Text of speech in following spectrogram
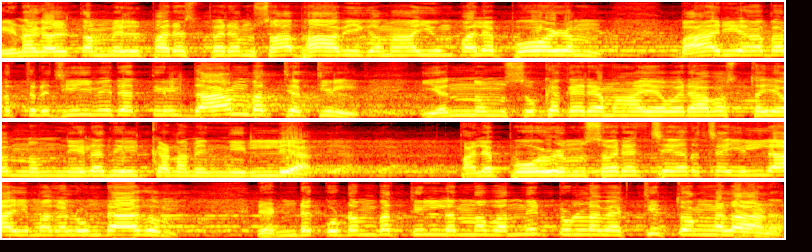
ഇണകൾ തമ്മിൽ പരസ്പരം സ്വാഭാവികമായും പലപ്പോഴും ഭാര്യാഭർത്തൃ ജീവിതത്തിൽ ദാമ്പത്യത്തിൽ എന്നും സുഖകരമായ ഒരവസ്ഥയൊന്നും നിലനിൽക്കണമെന്നില്ല. പലപ്പോഴും സ്വരച്ചേർച്ചയില്ലായ്മകൾ ഉണ്ടാകും രണ്ട് കുടുംബത്തിൽ നിന്ന് വന്നിട്ടുള്ള വ്യക്തിത്വങ്ങളാണ്.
